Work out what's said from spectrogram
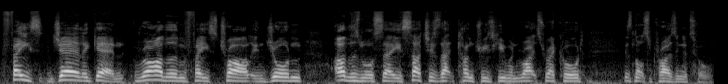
face jail again rather than face trial in Jordan. Others will say, such is that country's human rights record, it's not surprising at all.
